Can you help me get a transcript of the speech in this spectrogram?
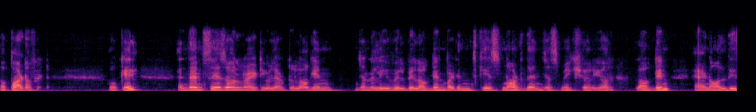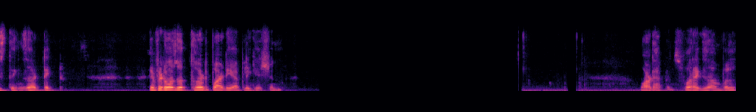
a part of it. OK, and then says all right, you will have to log in. Generally you will be logged in, but in case not, then just make sure you're logged in and all these things are ticked. If it was a third party application, what happens? For example,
